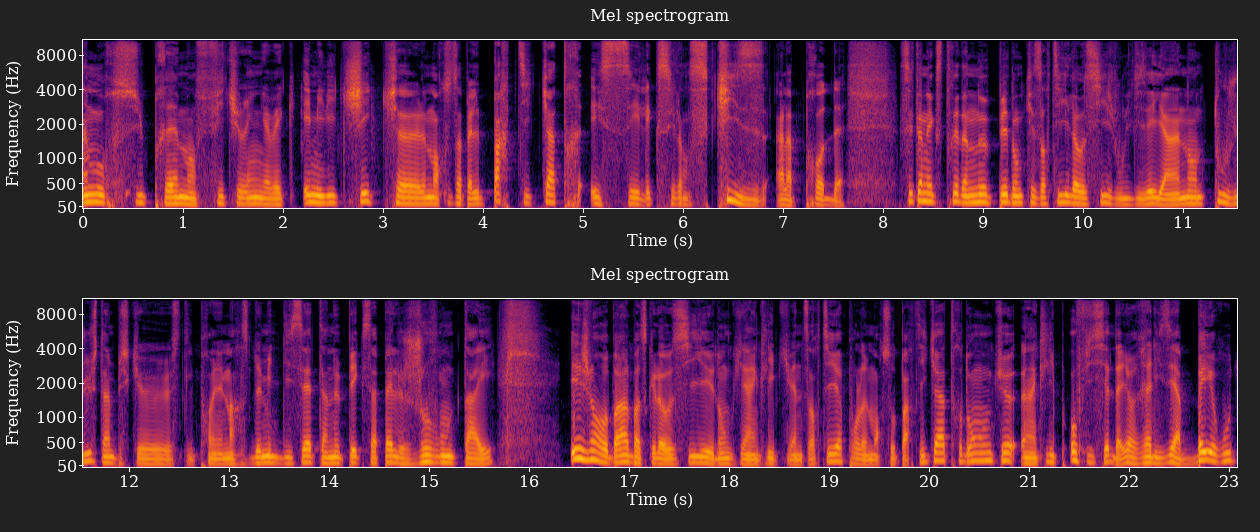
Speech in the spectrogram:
Amour suprême en featuring avec Emily Chick. Euh, Le morceau s'appelle Partie 4 et c'est l'excellent Skis à la prod. C'est un extrait d'un EP donc qui est sorti là aussi, je vous le disais, il y a un an tout juste, hein, puisque c'était le 1er mars 2017, un EP qui s'appelle Jovontai. Et j'en reparle parce que là aussi, donc il y a un clip qui vient de sortir pour le morceau partie 4, donc un clip officiel d'ailleurs réalisé à Beyrouth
